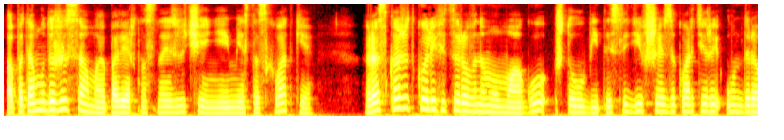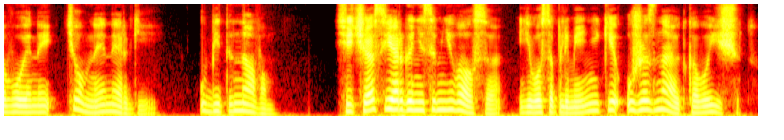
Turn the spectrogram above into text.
а потому даже самое поверхностное изучение места схватки расскажет квалифицированному магу, что убиты, следившие за квартирой Ундера воины, темной энергией. Убиты навом. Сейчас Ярго не сомневался, его соплеменники уже знают, кого ищут.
